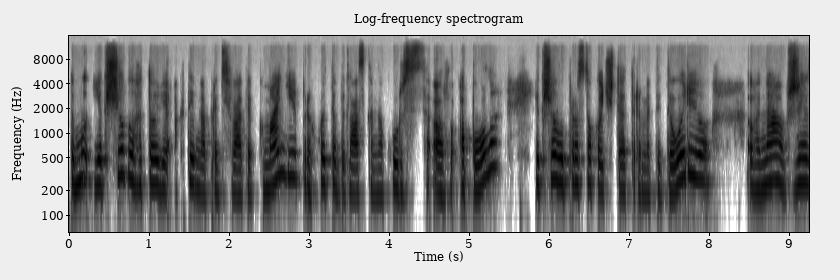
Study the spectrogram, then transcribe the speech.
Тому, якщо ви готові активно працювати в команді, приходьте, будь ласка, на курс е, в Аполло. Якщо ви просто хочете отримати теорію, вона вже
